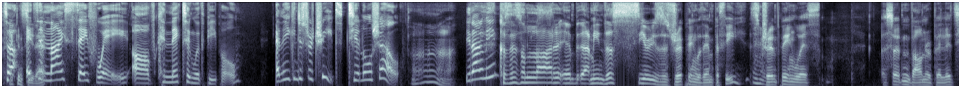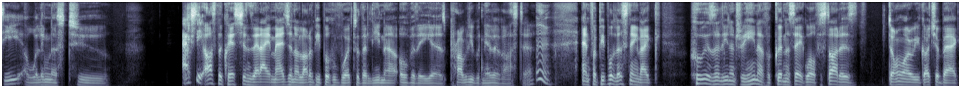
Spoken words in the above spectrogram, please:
So. I can see it's that. a nice, safe way of connecting with people, and then you can just retreat to your little shell. Ah. You know what I mean? Because there's a lot of, emp- I mean, this series is dripping with empathy. It's Mm-hmm. dripping with a certain vulnerability, a willingness to actually ask the questions that I imagine a lot of people who've worked with Alina over the years probably would never have asked her. Mm. And for people listening, like, who is Alina Truhina for goodness sake? Well, for starters, don't worry, we got your back.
